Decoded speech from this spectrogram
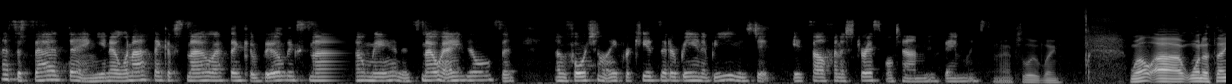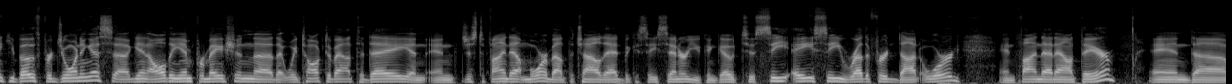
That's a sad thing. You know, when I think of snow, I think of building snowmen and snow angels. And unfortunately, for kids that are being abused, it, it's often a stressful time in families. Absolutely. Well, I uh, want to thank you both for joining us. Uh, again, all the information uh, that we talked about today, and, and just to find out more about the Child Advocacy Center, you can go to cacrutherford.org and find that out there. And uh,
